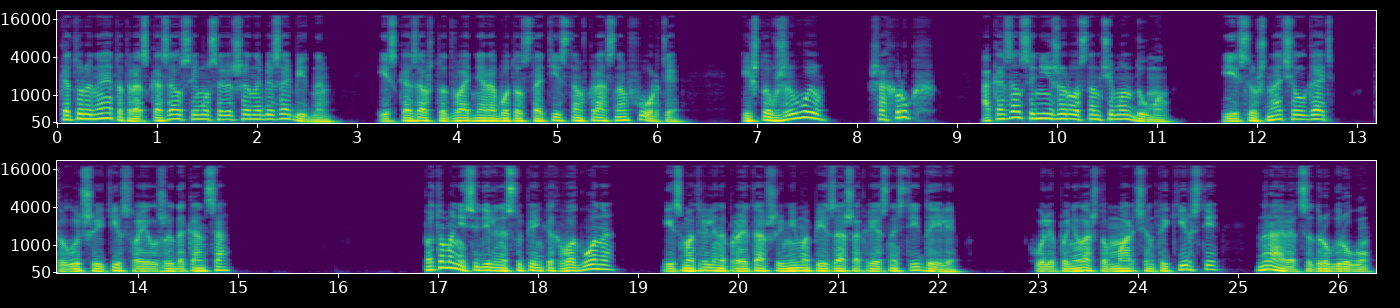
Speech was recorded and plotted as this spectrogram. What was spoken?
который на этот раз казался ему совершенно безобидным, и сказал, что два дня работал статистом в Красном форте, и что вживую Шахрук оказался ниже ростом, чем он думал. Если уж начал лгать, то лучше идти в своей лжи до конца. Потом они сидели на ступеньках вагона и смотрели на пролетавший мимо пейзаж окрестностей Дели. Хуля поняла, что Марчант и Кирсти нравятся друг другу,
